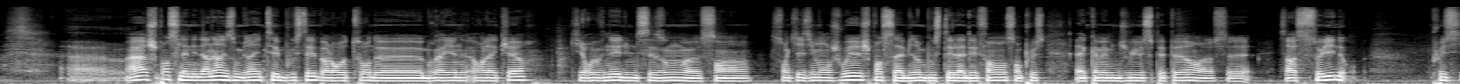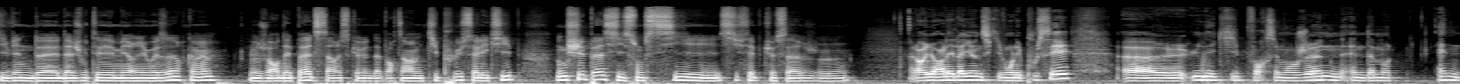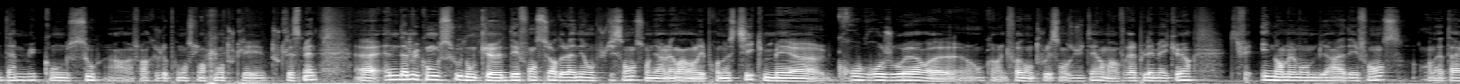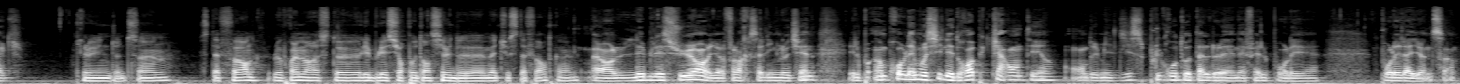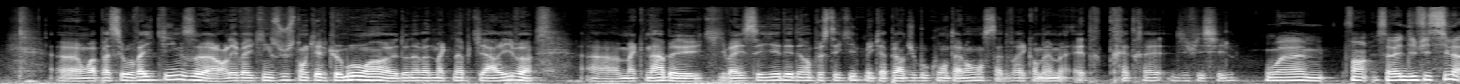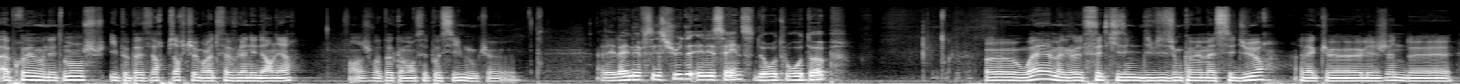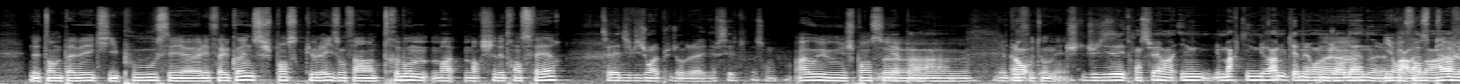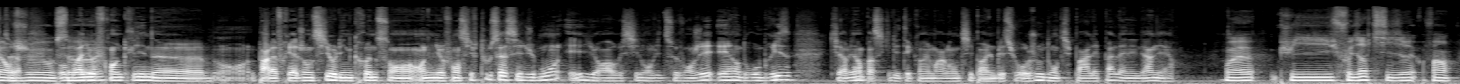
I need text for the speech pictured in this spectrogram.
Euh, ah, Je pense l'année dernière, ils ont bien été boostés par le retour de Brian Urlacher, qui revenait d'une saison euh, sans, quasiment jouer. Je pense que ça a bien boosté la défense. En plus, avec quand même Julius Pepper, euh, ça reste solide. Plus, ils viennent d'ajouter Weather quand même le joueur des Pats, ça risque d'apporter un petit plus à l'équipe. Donc je sais pas s'ils sont si, si faibles que ça. Je... Alors il y aura les Lions qui vont les pousser. Euh, une équipe forcément jeune, Endamu Kongsu. Alors il va falloir que je le prononce lentement toutes les, toutes les semaines. Euh, Endamu Kongsu, donc euh, défenseur de l'année en puissance, on y reviendra dans les pronostics, mais gros gros joueur, encore une fois dans tous les sens du terme, un vrai playmaker qui fait énormément de bien à la défense. En attaque. Calvin Johnson. Stafford. Le problème reste les blessures potentielles de Matthew Stafford quand même. Alors les blessures, il va falloir que sa ligne le tienne. Et un problème aussi, les drops 41 en 2010, plus gros total de la NFL pour les, Lions. Euh, on va passer aux Vikings. Alors les Vikings, juste en quelques mots, hein, Donovan McNabb qui arrive. Euh, McNabb qui va essayer d'aider un peu cette équipe, mais qui a perdu beaucoup en talent. Ça devrait quand même être très très difficile. Ouais, enfin, ça va être difficile. Après, honnêtement, je- il peut pas faire pire que Brett Favre l'année dernière. Enfin, je vois pas comment c'est possible, donc... euh, Allez, la NFC Sud et les Saints de retour au top. Euh, ouais, malgré le fait qu'ils aient une division quand même assez dure, avec euh, les jeunes de, de Tampa Bay qui poussent et euh, les Falcons, je pense que là, ils ont fait un très beau ma- marché des transferts. C'est la division la plus dure de la NFC de toute façon. Ah oui, oui, je pense. Il y a euh, pas- il y a pas Alors, photo, mais. Tu, tu disais les transferts, hein, In- Mark Ingram, Cameron Voilà, Jordan euh, ils par la bien leur jeu au. Franklin euh, par la free agency, Olin Kruns en, en ligne offensive, tout ça c'est du bon et il y aura aussi l'envie de se venger et un Drew Brees qui revient parce qu'il était quand même ralenti par une blessure au genou dont il parlait pas l'année dernière. Ouais, puis il faut dire qu'ils. Enfin,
